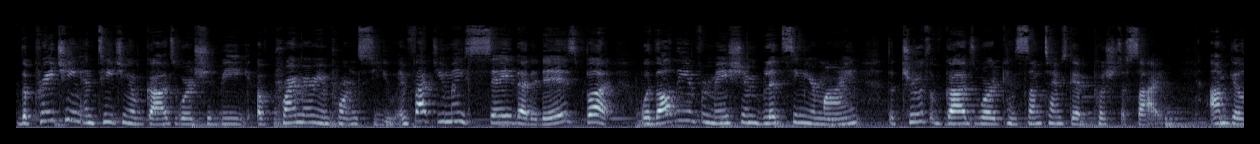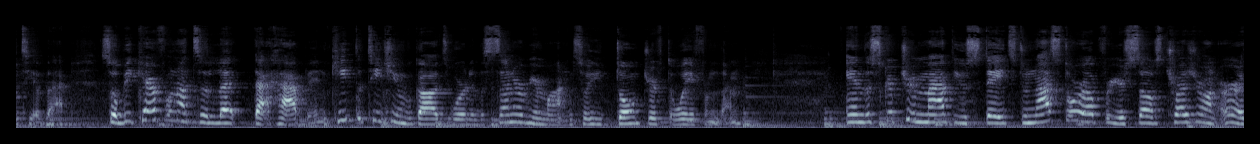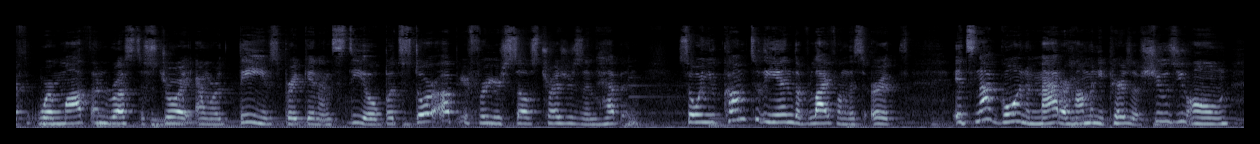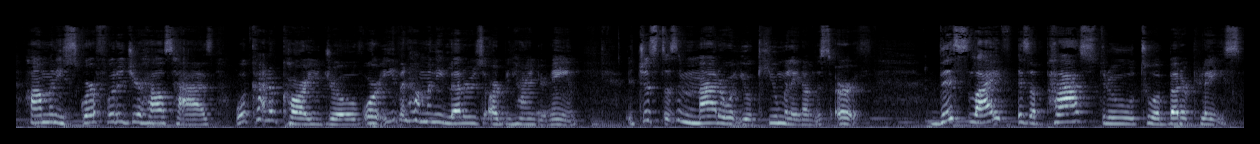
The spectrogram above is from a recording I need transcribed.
The preaching and teaching of God's word should be of primary importance to you. In fact, you may say that it is, but with all the information blitzing your mind, the truth of God's word can sometimes get pushed aside. I'm guilty of that. So be careful not to let that happen. Keep the teaching of God's word in the center of your mind so you don't drift away from them. And the scripture in Matthew states, Do not store up for yourselves treasure on earth where moth and rust destroy and where thieves break in and steal, but store up for yourselves treasures in heaven. So when you come to the end of life on this earth, it's not going to matter how many pairs of shoes you own, how many square footage your house has, what kind of car you drove, or even how many letters are behind your name. It just doesn't matter what you accumulate on this earth. This life is a pass through to a better place.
